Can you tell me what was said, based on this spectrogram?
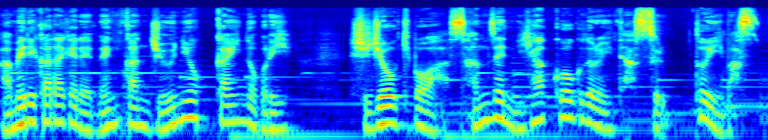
アメリカだけで年間12億回に上り、市場規模は3200億ドルに達すると言います。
